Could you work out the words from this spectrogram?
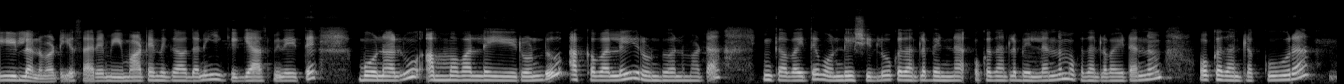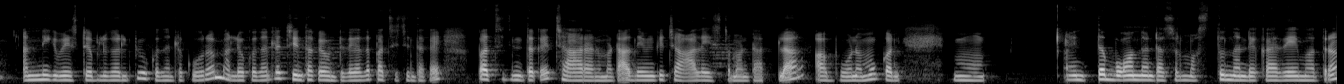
వీళ్ళు అనమాట ఇక సరే మీ మాట ఎందుకు కాదని ఇక గ్యాస్ మీద అయితే బోనాలు అమ్మ వాళ్ళవి రెండు అక్క వాళ్ళవి రెండు అనమాట ఇంకా అవైతే వండేసిళ్ళు. ఒక దాంట్లో బెన్న ఒక దాంట్లో బెల్లన్నం ఒక దాంట్లో వైట్ అన్నం ఒక దాంట్లో కూర అన్ని వెజిటేబుల్ కలిపి ఒక దాంట్లో కూర మళ్ళీ ఒక దాంట్లో చింతకాయ ఉంటుంది కదా పచ్చి చింతకాయ. పచ్చి చింతకాయ చారు అనమాట ఆ దేవునికి చాలా ఇష్టం అంట అట్లా ఆ బోనము. కానీ ఎంత బాగుందంటే అసలు మస్తు ఉందండి కర్రీ మాత్రం.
